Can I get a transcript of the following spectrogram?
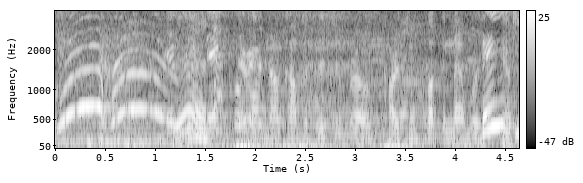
Woohoo! Disney, Yeah. Nick, or There is Cartoon. no competition, bro. Cartoon fucking network. Thank What the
